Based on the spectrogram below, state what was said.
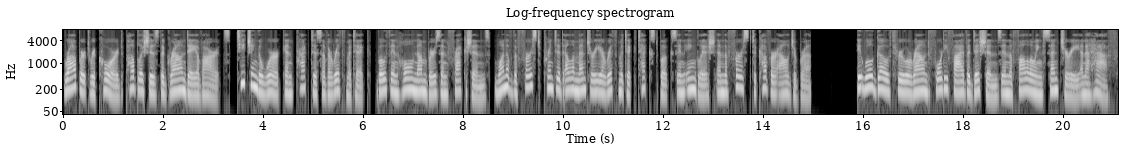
Robert Recorde publishes The Grounde of Arts, teaching the work and practice of arithmetic, both in whole numbers and fractions, one of the first printed elementary arithmetic textbooks in English and the first to cover algebra. It will go through around 45 editions in the following century and a half.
